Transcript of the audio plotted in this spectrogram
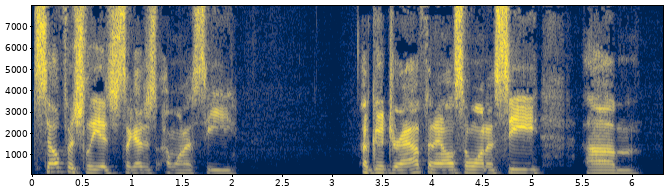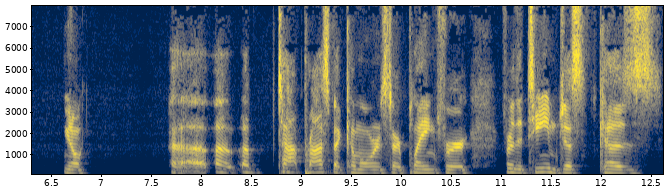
selfishly, it's just like I just I want to see a good draft, and I also want to see, um, you know, a, a, top prospect come over and start playing for for the team. Just because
